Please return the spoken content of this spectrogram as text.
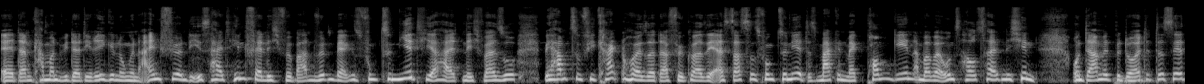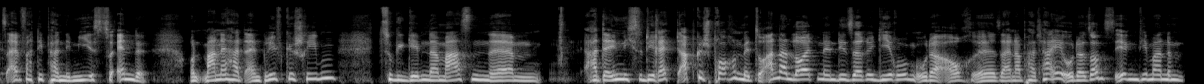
äh, dann kann man wieder die Regelungen einführen. Die ist halt halt hinfällig für Baden-Württemberg. Es funktioniert hier halt nicht, weil so, wir haben zu viel Krankenhäuser dafür quasi, erst dass es funktioniert. Es mag in MacPom gehen, aber bei uns haut's halt nicht hin. Und damit bedeutet das jetzt einfach, die Pandemie ist zu Ende. Und Manne hat einen Brief geschrieben, zugegebenermaßen ähm, hat er ihn nicht so direkt abgesprochen mit so anderen Leuten in dieser Regierung oder auch äh, seiner Partei oder sonst irgendjemandem,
